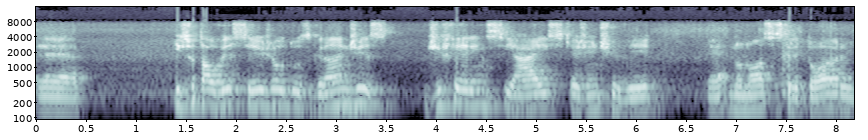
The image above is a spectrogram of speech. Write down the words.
é, isso talvez seja um dos grandes diferenciais que a gente vê é, no nosso escritório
